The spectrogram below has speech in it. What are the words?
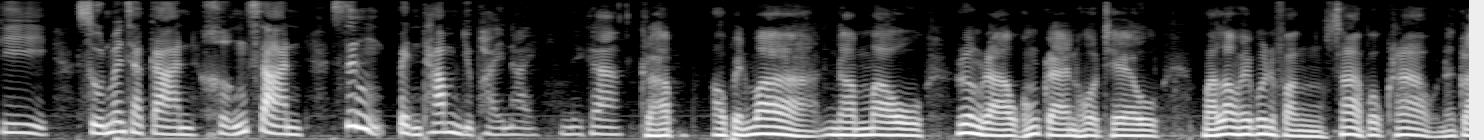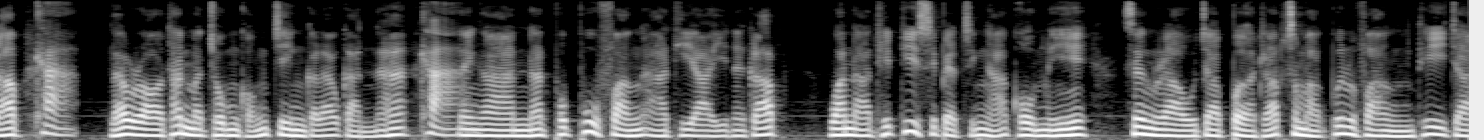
ที่ศูนย์บัญชาการเขิงซานซึ่งเป็นถ้ำอยู่ภายในนะคะครับ เอาเป็นว่านำเอาเรื่องราวของแกรนด์โฮเทลมาเล่าให้เพื่อนฟังทราบคร่าวๆนะครับค่ะแล้วรอท่านมาชมของจริงก็แล้วกันนะฮะ ในงานนัดพบผู้ฟัง RTI นะครับ วันอาทิตย์ที่ 11 สิงหาคมนี้ ซึ่งเราจะเปิดรับสมัครเพื่อนฟังที่จะ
